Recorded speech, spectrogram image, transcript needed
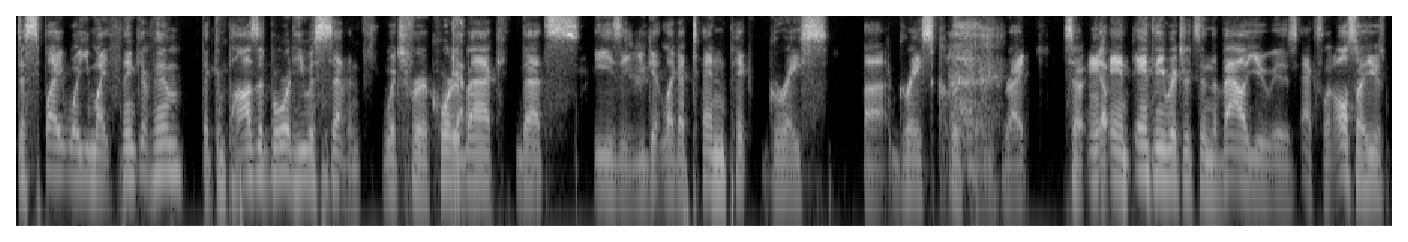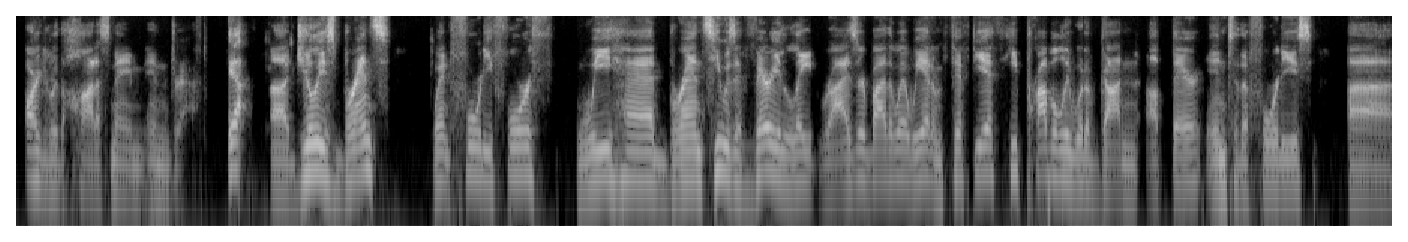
despite what you might think of him, the composite board, he was seventh, which for a quarterback, that's easy. You get like a 10 pick grace, uh, grace cushion, right? So, and, Yep. and Anthony Richardson, the value is excellent. Also, he was arguably the hottest name in the draft. Yeah. Uh, Julius Brents went 44th. We had Brents. He was a very late riser, by the way. We had him 50th. He probably would have gotten up there into the 40s, uh,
